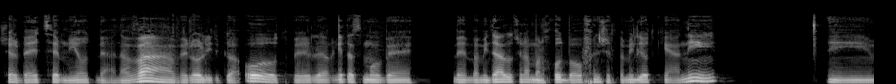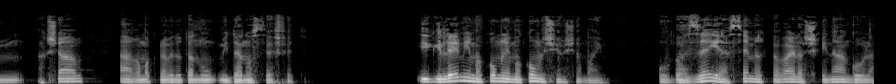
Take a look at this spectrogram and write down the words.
של בעצם להיות בענווה ולא להתגאות ולהרגיד את עצמו במידה הזאת של המלכות באופן של תמיד להיות כעני, אמ, עכשיו הרמק מלמד אותנו מידה נוספת. יגלה ממקום למקום לשם שמיים, ובזה יעשה מרכבה אל השכינה הגולה,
